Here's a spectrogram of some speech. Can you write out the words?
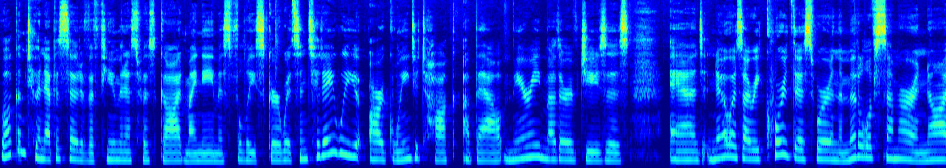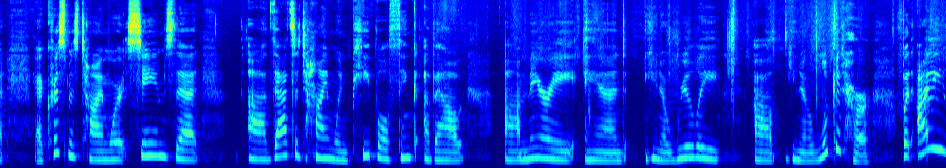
Welcome to an episode of A Few Minutes with God. My name is Felice Gerwitz, and today we are going to talk about Mary, Mother of Jesus. And no, as I record this, we're in the middle of summer and not at Christmas time, where it seems that uh, that's a time when people think about uh, Mary and, you know, really, uh, you know, look at her. But I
